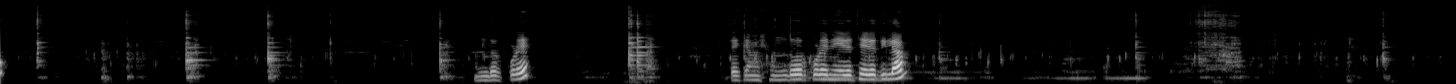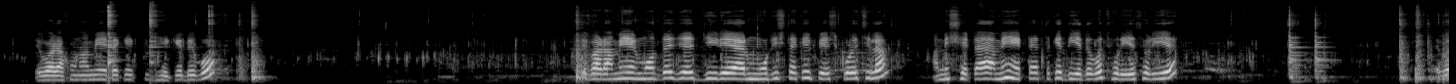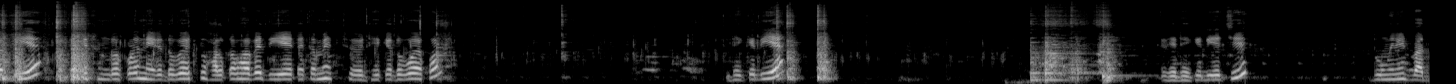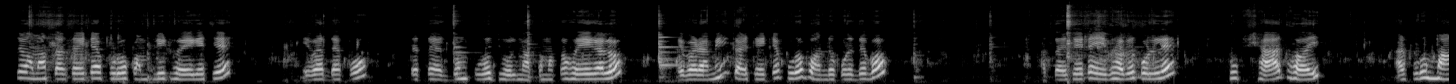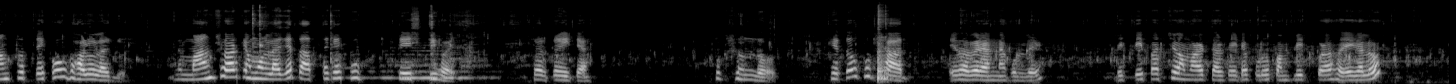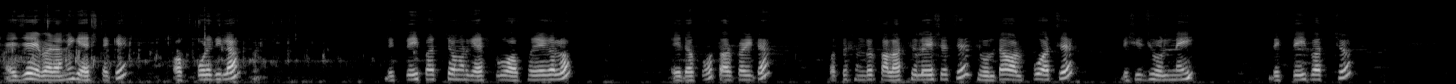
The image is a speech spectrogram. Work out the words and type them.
সুন্দর করে এটাকে আমি সুন্দর করে নেড়ে ছেড়ে দিলাম। এবার এখন আমি এটাকে একটু ঢেকে দেব। এবার আমি এর মধ্যে যে জিরে আর মরিচটাকে পেস্ট করেছিলাম, আমি সেটা আমি এটা থেকে দিয়ে দেবো ছড়িয়ে ছড়িয়ে। এবার দিয়ে এটাকে সুন্দর করে নেড়ে দেবো, একটু হালকাভাবে দিয়ে এটাকে আমি ঢেকে দেবো এখন। ঢেকে দিয়ে এই যে ঢেকে দিয়েছি, দু মিনিট বাদ তো আমার তরকারিটা পুরো কমপ্লিট হয়ে গেছে। এবার দেখো এটা তো একদম পুরো ঝোল মাখা মাখা হয়ে গেল। এবার আমি তরকারিটা পুরো বন্ধ করে দেব। আর তরকারিটা এভাবে করলে খুব স্বাদ হয় আর পুরো মাংসর থেকেও ভালো লাগে। মানে মাংস আর কেমন লাগে তার থেকে খুব টেস্টি হয় তরকারিটা। খুব সুন্দর, খেতেও খুব স্বাদ এভাবে রান্না করলে। দেখতেই পাচ্ছ আমার তরকারিটা পুরো কমপ্লিট করা হয়ে গেল। এই যে এবার আমি গ্যাসটাকে অফ করে দিলাম। দেখতেই পাচ্ছ আমার গ্যাস পুরো অফ হয়ে গেল। এই দেখো তরকারিটা কত সুন্দর কালার চলে এসেছে। ঝোলটা অল্প আছে, বেশি ঝোল নেই। দেখতেই পাচ্ছ।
